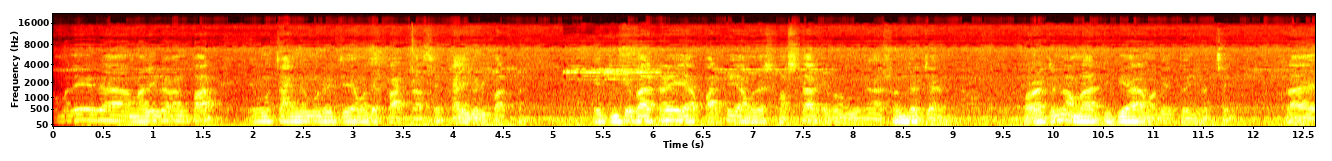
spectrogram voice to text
আমাদের মালিবাগান পার্ক এবং যে আমাদের পার্কটা আছে পার্কটা, এই দুইটা পার্কে পার্কে আমাদের সংস্কার এবং সৌন্দর্যায়ন। করার জন্য আমরা ডিপিআর আমাদের তৈরি হচ্ছে। প্রায়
